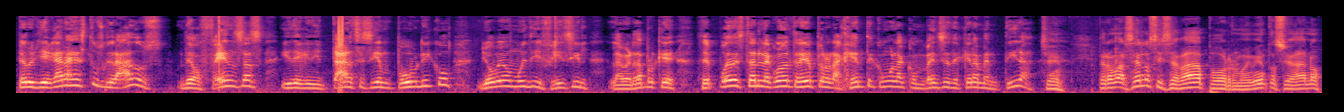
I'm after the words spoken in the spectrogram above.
pero llegar a estos grados de ofensas y de gritarse así en público, yo veo muy difícil, la verdad, porque se puede estar en acuerdo entre ellos, pero la gente, ¿cómo la convence de que era mentira? Sí, pero Marcelo, si se va por Movimiento Ciudadano,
